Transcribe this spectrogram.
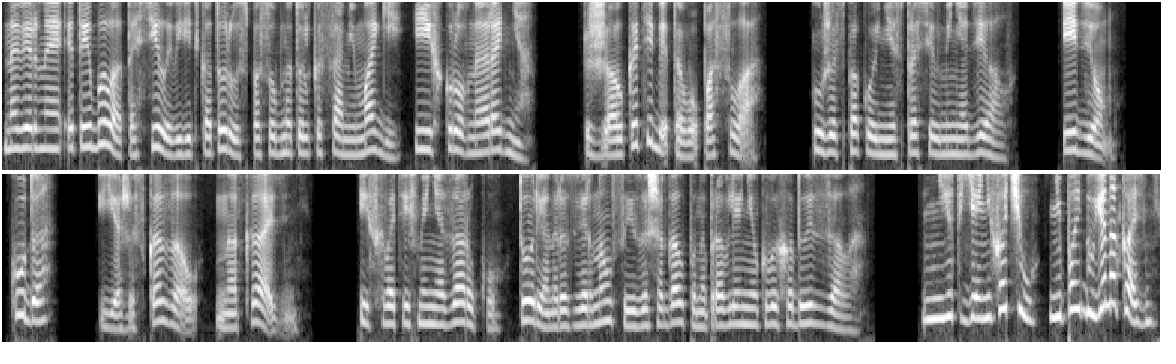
Наверное, это и была та сила, видеть которую способны только сами маги и их кровная родня. «Жалко тебе того посла?» Уже спокойнее спросил меня Диал. Идем. «Куда?» «Я же сказал, на казнь». И, схватив меня за руку, Ториан развернулся и зашагал по направлению к выходу из зала. «Нет, я не хочу! Не пойду я на казнь!»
